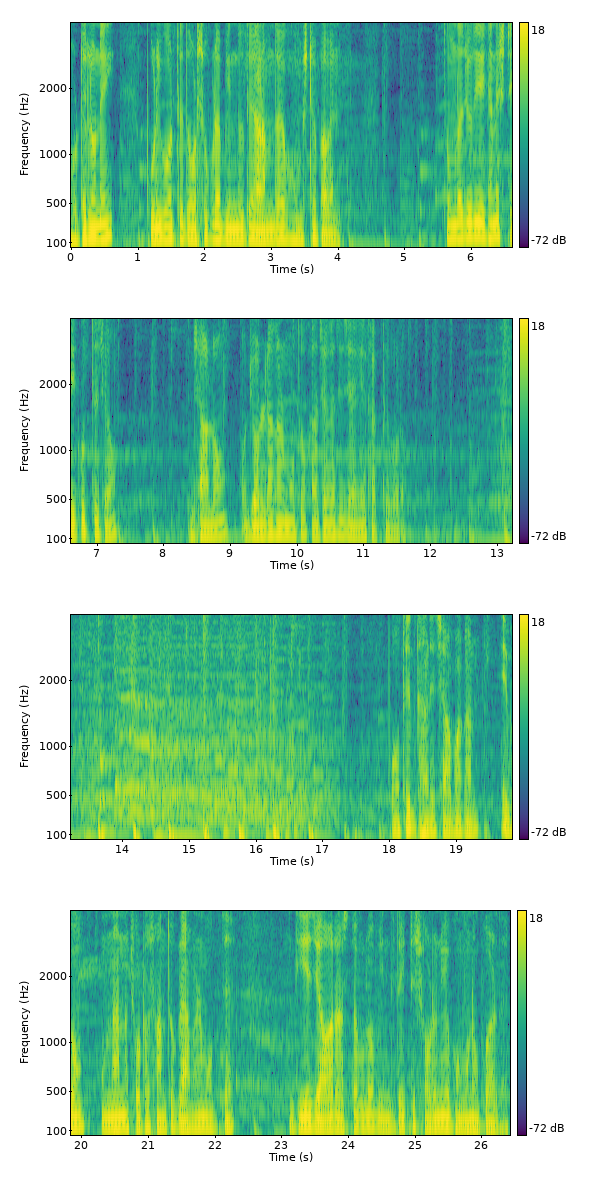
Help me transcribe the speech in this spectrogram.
হোটেলও নেই। পরিবর্তে দর্শকরা বিন্দুতে আরামদায়ক হোমস্টে পাবেন। তোমরা যদি এখানে স্টে করতে চাও, ঝালং ও জলঢাকার মতো কাছাকাছি জায়গায় থাকতে পারো। পথের ধারে চা বাগান এবং অন্যান্য ছোট শান্ত গ্রামের মধ্যে দিয়ে যাওয়ার রাস্তাগুলো বিন্দুতে একটি স্মরণীয় ভ্রমণ উপহার দেয়।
